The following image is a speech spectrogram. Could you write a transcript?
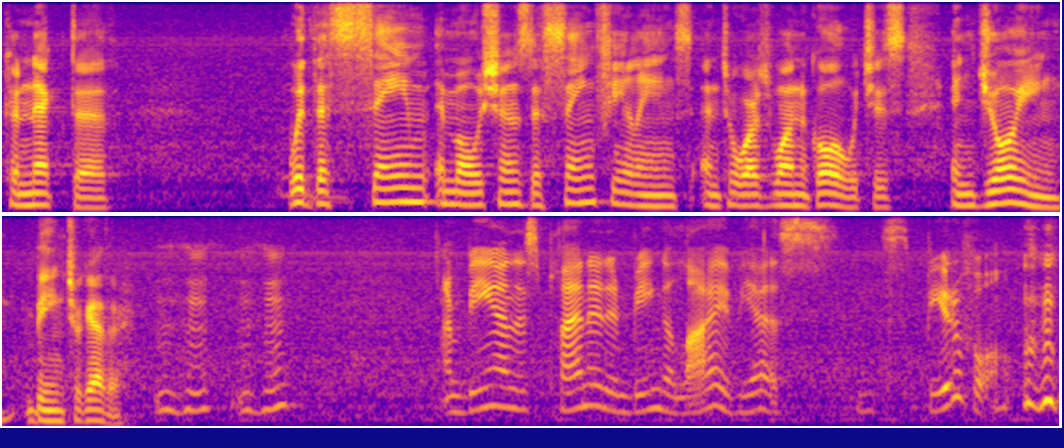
connected with the same emotions, the same feelings, and towards one goal, which is enjoying being together. mhm, mhm. And being on this planet and being alive, yes. It's beautiful.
